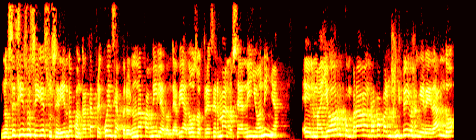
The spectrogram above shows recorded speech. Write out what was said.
no sé si eso sigue sucediendo con tanta frecuencia, pero en una familia donde había dos o tres hermanos, sea niño o niña, el mayor compraban ropa para el mayor iban heredando,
